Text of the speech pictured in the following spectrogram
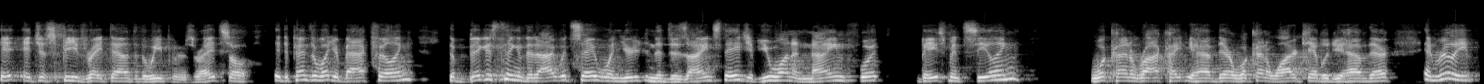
it, it just speeds right down to the weepers, right? So it depends on what you're backfilling. The biggest thing that I would say when you're in the design stage, if you want a nine foot basement ceiling, what kind of rock height you have there, what kind of water table do you have there, and really,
